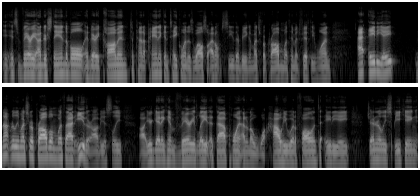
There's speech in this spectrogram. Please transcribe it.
it's very understandable and very common to kind of panic and take one as well. So I don't see there being much of a problem with him at 51. At 88, not really much of a problem with that either. Obviously, uh, you're getting him very late at that point. I don't know wh- how he would have fallen to 88. Generally speaking,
